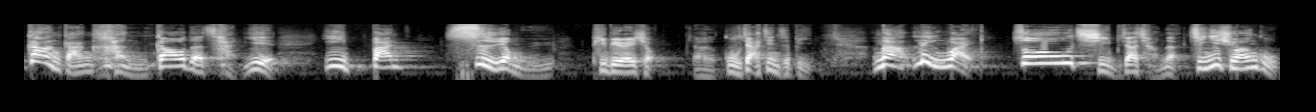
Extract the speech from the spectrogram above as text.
杠杆很高的产业，一般适用于 P/B ratio，呃，股价净值比。那另外周期比较强的紧急循环股，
